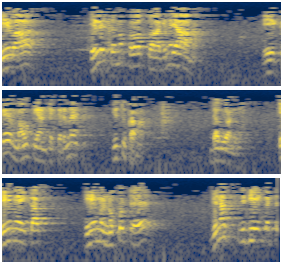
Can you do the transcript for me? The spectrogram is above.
ඒවා එලෙසම පවත්වාගෙන යාම. ඒක මව්පියන්ට කරන යුතුයකම. දරුවන් එහෙම එකක් එහෙම නොකොට වෙනත් විදිහකට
